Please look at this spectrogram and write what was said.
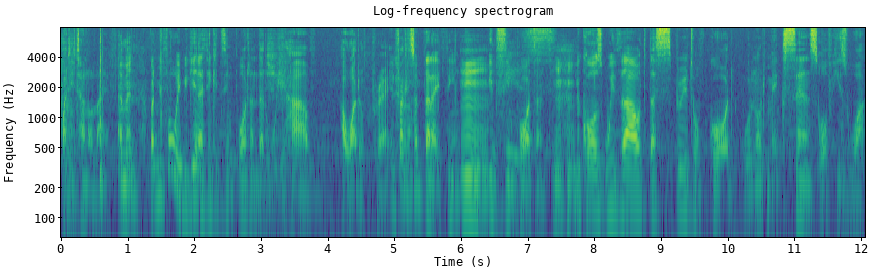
but eternal life. Amen. But before we begin, I think it's important that we have a word of prayer. In fact, it's not that I think, Mm. it's important. Mhm. Because without the Spirit of God, we will not make sense of His word.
